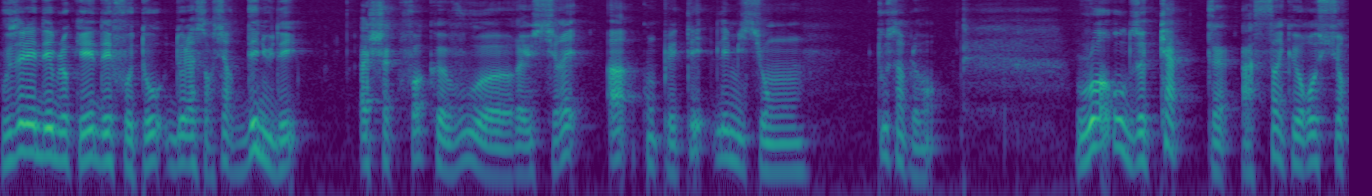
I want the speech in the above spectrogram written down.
vous allez débloquer des photos de la sorcière dénudée à chaque fois que vous euh, réussirez à compléter l'émission. Tout simplement. Roll the Cat à 5 euros sur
